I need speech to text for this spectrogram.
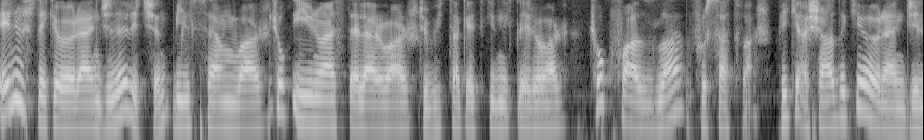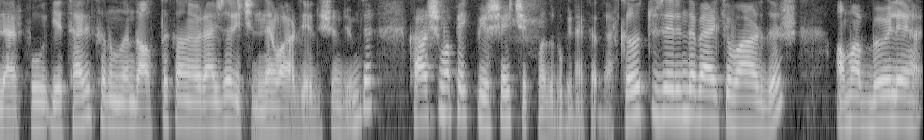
En üstteki öğrenciler için Bilsem var, çok iyi üniversiteler var, TÜBİTAK etkinlikleri var. Çok fazla fırsat var. Peki aşağıdaki öğrenciler, bu yeterlilik tanımlarında altta kalan öğrenciler için ne var diye düşündüğümde karşıma pek bir şey çıkmadı bugüne kadar. Kağıt üzerinde belki vardır ama böyle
